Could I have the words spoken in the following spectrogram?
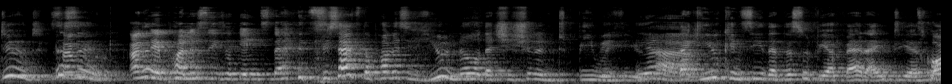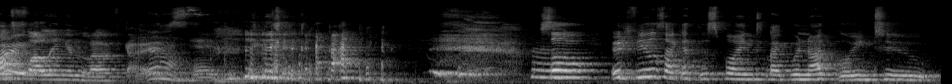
dude, Some, listen. aren't there policies against that? Besides the policies, you know that she shouldn't be with you. Yeah. Like you can see that this would be a bad idea. It's called Why? falling in love, guys. so it feels like at this point, like we're not going to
